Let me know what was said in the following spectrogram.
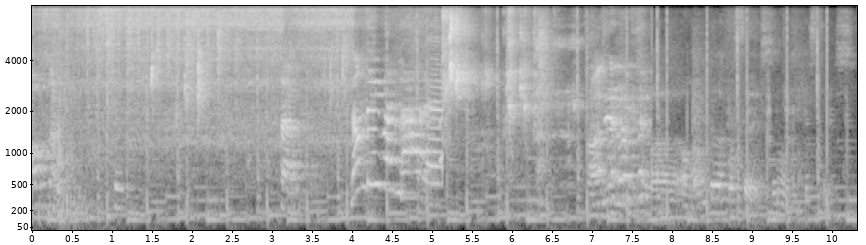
Posso? Non devi parlare! Oh, ma non te la fa stesso, no, non te stesso.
